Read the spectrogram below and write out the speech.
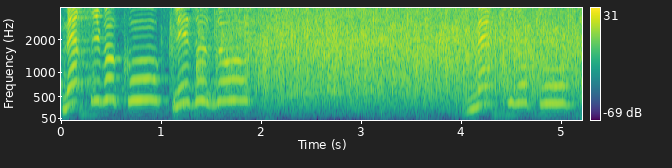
Merci beaucoup, les zouzous. Merci beaucoup.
